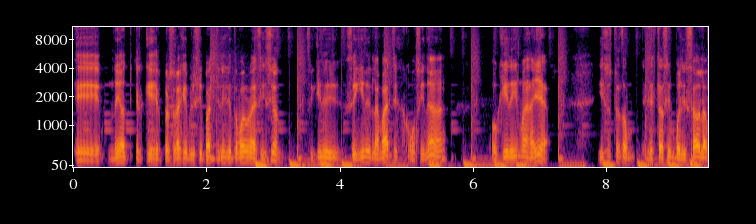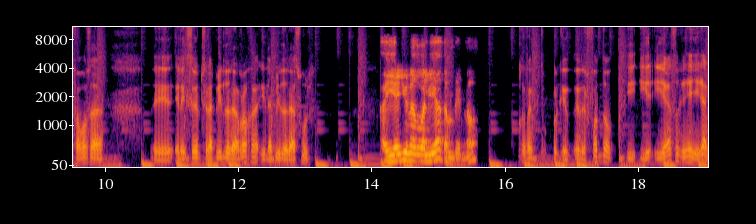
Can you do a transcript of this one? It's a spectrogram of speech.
eh, Neo, el que es el personaje principal, tiene que tomar una decisión. Si quiere seguir en la Matrix como si nada, o quiere ir más allá. Y eso está, está simbolizado en la famosa eh, elección entre la píldora roja y la píldora azul. Ahí hay una dualidad también, ¿no? Correcto, porque en el fondo, y, a eso quería llegar,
